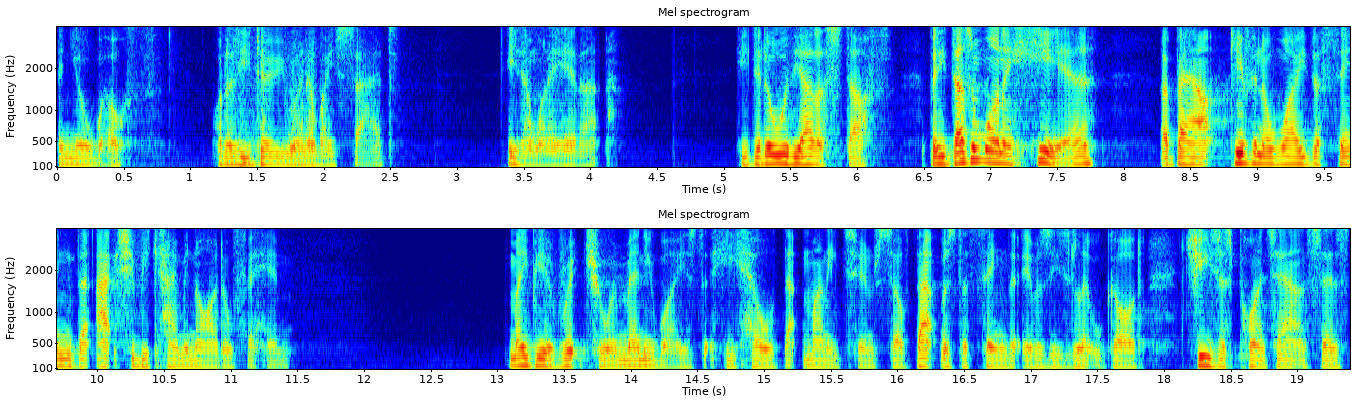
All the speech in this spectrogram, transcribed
and your wealth, what did he do? He went away sad. He don't want to hear that. He did all the other stuff, but he doesn't want to hear about giving away the thing that actually became an idol for him. Maybe a ritual in many ways that he held that money to himself. That was the thing that it was his little God. Jesus points out and says,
